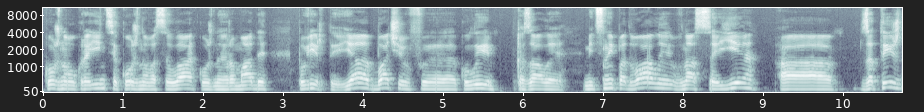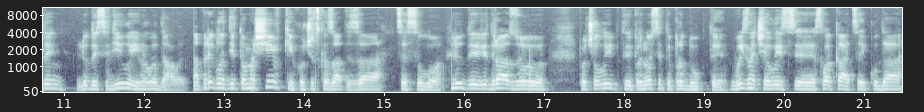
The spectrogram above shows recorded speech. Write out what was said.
кожного українця, кожного села, кожної громади. Повірте, я бачив, е, коли казали міцні підвали, в нас все є. А за тиждень люди сиділи і голодали. На прикладі Томашівки, хочу сказати за це село. Люди відразу почали приносити продукти, визначились е, з локації, куди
